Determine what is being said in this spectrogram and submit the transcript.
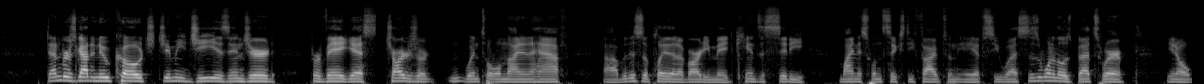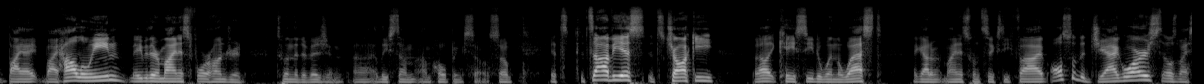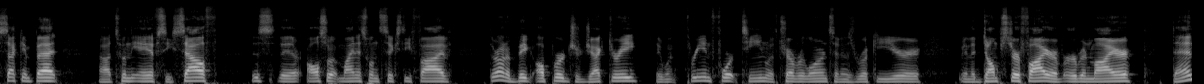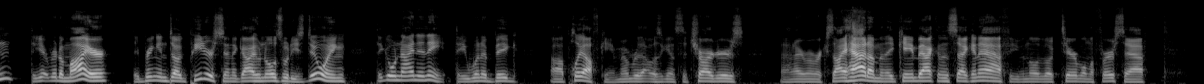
Denver's got a new coach. Jimmy G is injured for Vegas. Chargers are win total nine and a half. Uh, but this is a play that I've already made. Kansas City minus 165 to win the AFC West. This is one of those bets where, you know, by by Halloween, maybe they're minus 400 to win the division. Uh, at least I'm, I'm hoping so. So it's it's obvious, it's chalky, but I like KC to win the West. I got them at minus 165. Also the Jaguars, that was my second bet uh, to win the AFC South. This they're also at minus 165. They're on a big upward trajectory. They went 3 and 14 with Trevor Lawrence in his rookie year in the dumpster fire of Urban Meyer. Then they get rid of Meyer. They bring in Doug Pederson, a guy who knows what he's doing. They go nine and eight. They win a big uh, playoff game. Remember that was against the Chargers, and I remember because I had them, and they came back in the second half, even though they looked terrible in the first half.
